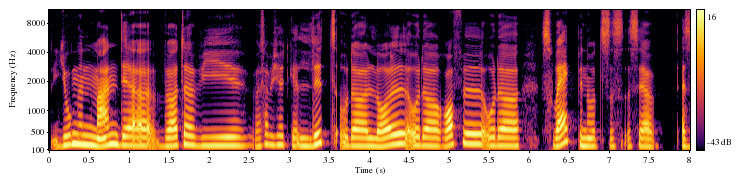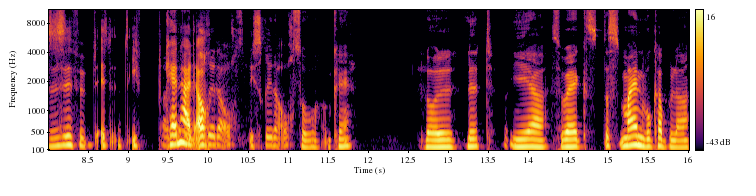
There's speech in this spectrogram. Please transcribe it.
jungen Mann, der Wörter wie, was habe ich heute, lit oder lol oder roffel oder swag benutzt. Das ist ja, also ist ja für, ich kenne halt auch ich, auch. ich rede auch so, okay lol, lit, yeah, swags. Das ist mein Vokabular,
